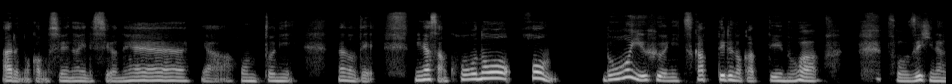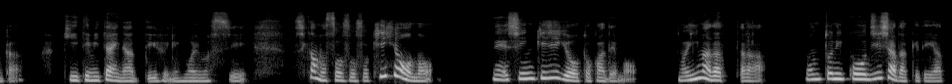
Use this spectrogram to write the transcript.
あるのかもしれないですよね。いや、本当に。なので、皆さん、この本、どういうふうに使ってるのかっていうのは、そう、ぜひなんか聞いてみたいなっていうふうに思いますし、しかもそうそうそう、企業の、ね、新規事業とかでも、今だったら、本当にこう自社だけでやっ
